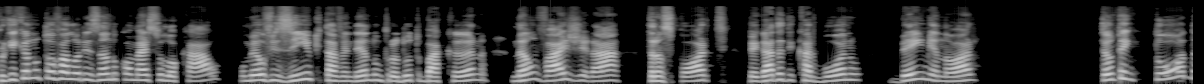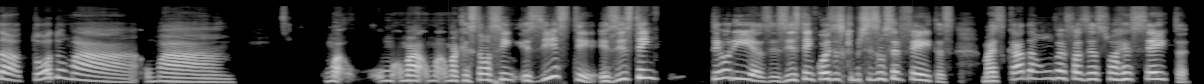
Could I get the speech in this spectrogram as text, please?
por que, que eu não estou valorizando o comércio local? O meu vizinho que está vendendo um produto bacana não vai gerar transporte, pegada de carbono bem menor. Então tem toda toda uma uma uma, uma, uma, uma questão assim, existe, existem teorias, existem coisas que precisam ser feitas, mas cada um vai fazer a sua receita.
